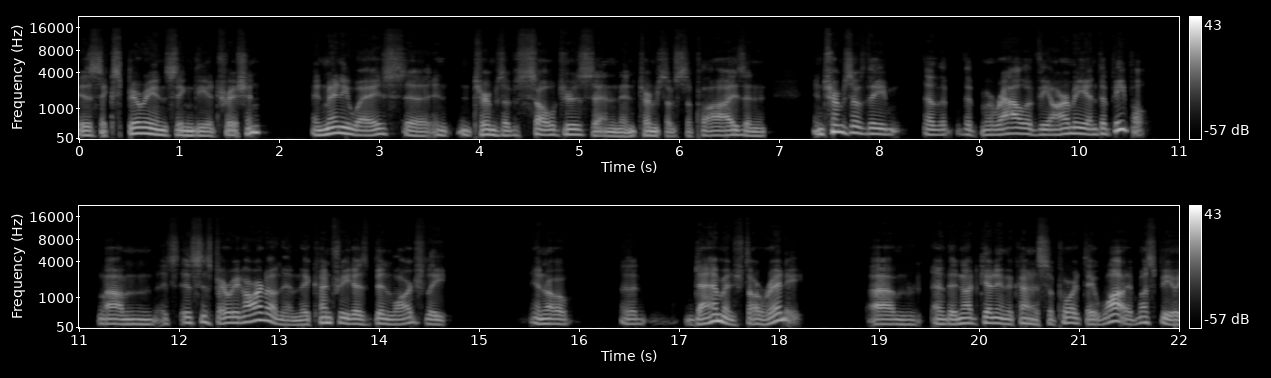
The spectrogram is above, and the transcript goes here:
is experiencing the attrition in many ways, uh, in, in terms of soldiers and in terms of supplies and in terms of the uh, the, the, morale of the army and the people. Um, it's it's just very hard on them. The country has been largely, you know, uh, damaged already, um, and they're not getting the kind of support they want. It must be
